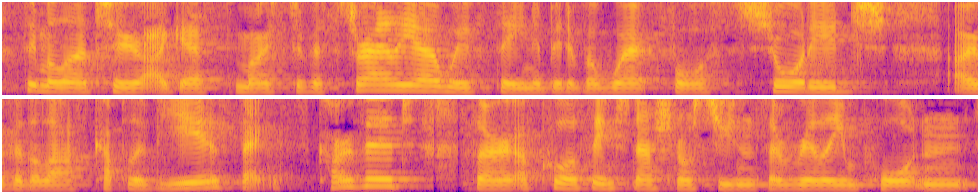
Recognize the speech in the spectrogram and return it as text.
Similar to, I guess, most of Australia, we've seen a bit of a workforce shortage over the last couple of years, thanks COVID. So, of course, international students are really important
